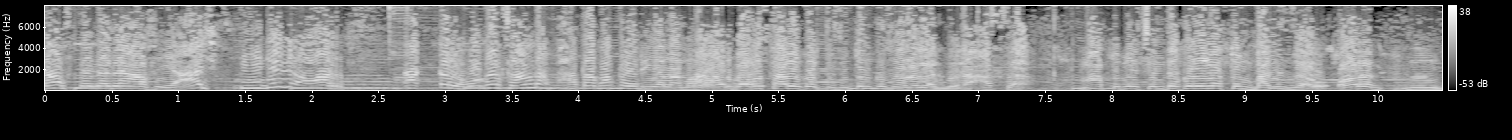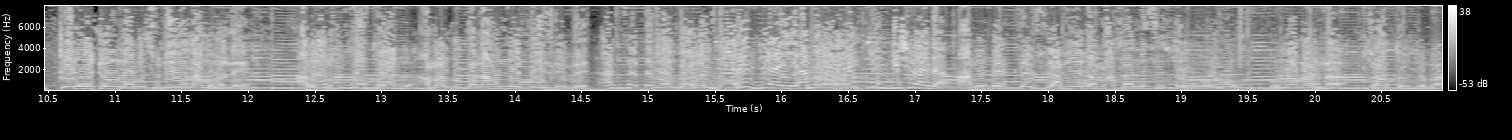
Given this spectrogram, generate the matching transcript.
রাস্তাঘাটে আছে। আজ স্পিডে আর এককাল হকার চান্দা ফাটা ফাটা রিয়ালাম ওর ব্যবস্থা আমি করতেছি তোর কিছু করা লাগবে না। আচ্ছা মা তুমি চিন্তা করো না তুমি বাড়ি যাও। ওর টেবিল টুঙ্গলে আমি ছুটে গেলাম মানে আমি আমার কথা না হলে নৌকোই দেবে আচ্ছা হ্যাঁ। আমি দেখতেছি আমি এটা মাথা নিছি তো ও ভুলাবার না। যাও তো যাবা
